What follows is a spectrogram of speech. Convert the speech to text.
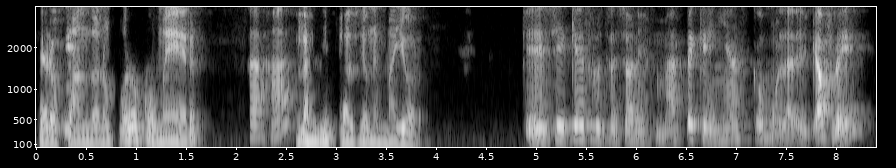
Pero cuando no puedo comer, la frustración es mayor. Quiere decir que hay frustraciones más pequeñas, como la del café,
